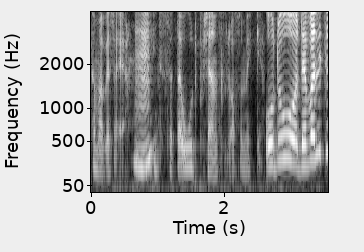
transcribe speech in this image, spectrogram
kan man väl säga. Mm. Inte sätta ord på känslor så mycket. Och då, det var lite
